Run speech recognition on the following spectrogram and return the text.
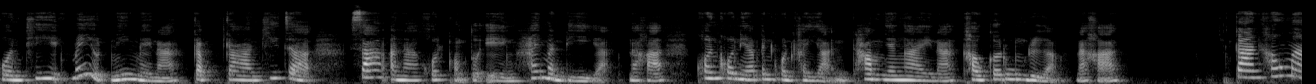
คนที่ไม่หยุดนิ่งเลยนะ กับการที่จะ สร้างอนาคตของตัวเองให้มันดีอะนะคะ คนคนนี้เป็นคนขยันทำยังไงนะ เขาก็รุ่งเรืองนะคะ การเข้ามา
